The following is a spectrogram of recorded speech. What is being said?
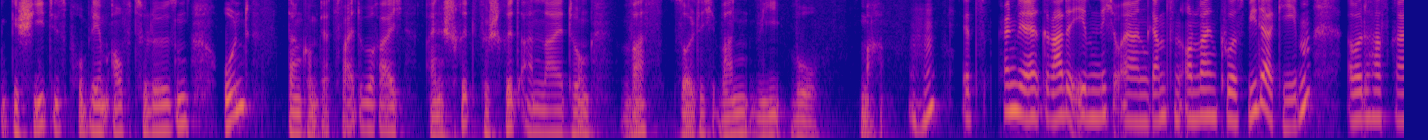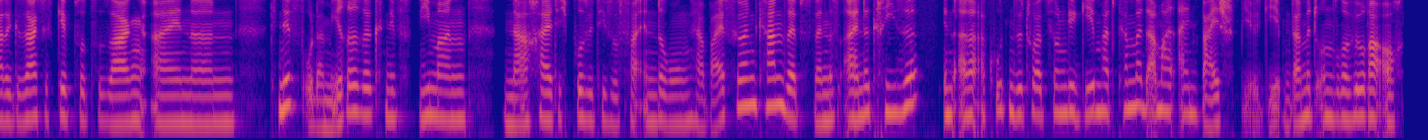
geschieht, dieses Problem aufzulösen. Und dann kommt der zweite Bereich, eine Schritt-für-Schritt-Anleitung. Was sollte ich wann, wie, wo machen? Mhm. Jetzt können wir gerade eben nicht euren ganzen Online-Kurs wiedergeben, aber du hast gerade gesagt, es gibt sozusagen einen Kniff oder mehrere Kniffs, wie man nachhaltig positive Veränderungen herbeiführen kann, selbst wenn es eine Krise in einer akuten Situation gegeben hat. Können wir da mal ein Beispiel geben, damit unsere Hörer auch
